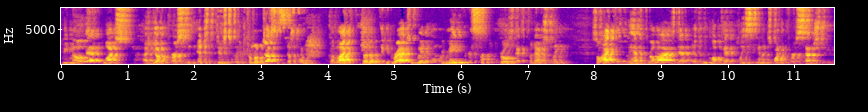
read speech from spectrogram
We know that once a young person introduced to the criminal justice system, the likelihood of them graduating or remaining in the system grows exponentially. So I think we have to realize that as we look at policing in the twenty-first century,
